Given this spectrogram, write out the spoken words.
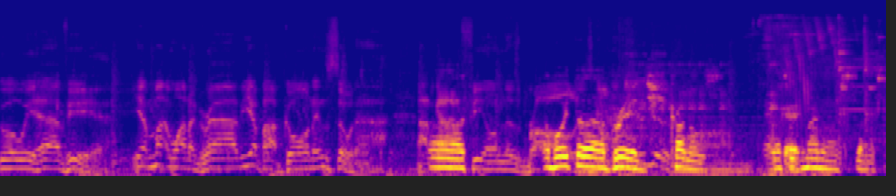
what we have here. You might want to grab your popcorn and soda. I've got Uh, a feeling this brawl Avoid is the gonna be bridge, a good Cardinals. one. That's Okay. what Manuel says.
